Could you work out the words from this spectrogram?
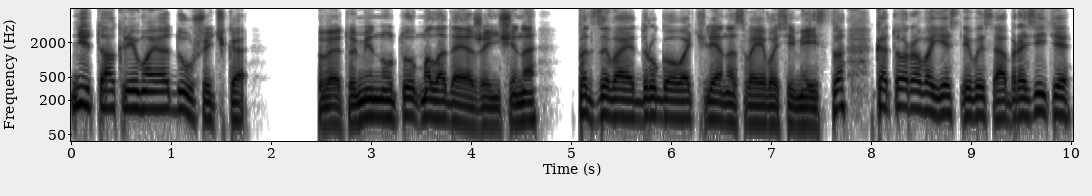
не так ли, моя душечка?» В эту минуту молодая женщина подзывает другого члена своего семейства, которого, если вы сообразите,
